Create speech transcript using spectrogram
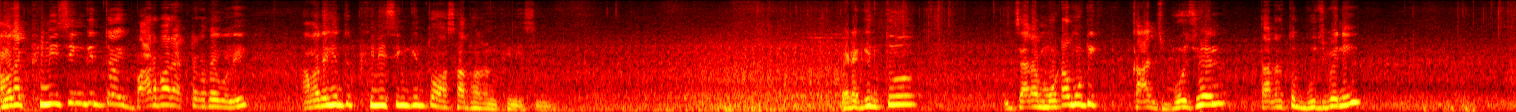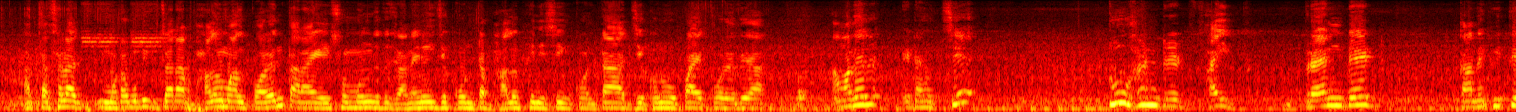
আমাদের ফিনিশিং কিন্তু ওই বারবার একটা কথা বলি, আমাদের কিন্তু ফিনিশিং কিন্তু অসাধারণ ফিনিশিং এটা কিন্তু যারা মোটামুটি কাজ বোঝেন, তারা তো বুঝবেনই। আর তাছাড়া মোটামুটি যারা ভালো মাল পড়েন, তারা এই সম্বন্ধে তো জানেনই যে কোনটা ভালো ফিনিশিং কোনটা যে কোনো উপায় করে দেয়া। আমাদের এটা হচ্ছে টু হান্ড্রেড ফাইভ ব্র্যান্ডেড কাঁধে ফিতে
